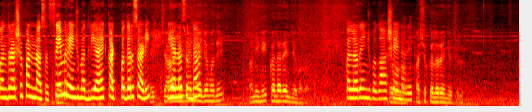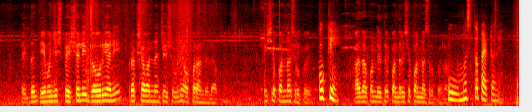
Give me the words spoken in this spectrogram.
पंधराशे पन्नासच. सेम रेंज मधली आहे काटपदर साडी. याला सुद्धा याच्यामध्ये आणि हे कलर रेंज आहे बघा. कलर रेंज बघा असे येणार आहेत. असे कलर रेंज येतील. एकदम हे म्हणजे स्पेशली गौरी आणि रक्षाबंधनच्या हिशोबाने ऑफर आणलेले आपण. एकशे पन्नास रुपये. ओके आज आपण देतोय पंधराशे पन्नास रुपयाला. ओ मस्त पॅटर्न आहे.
